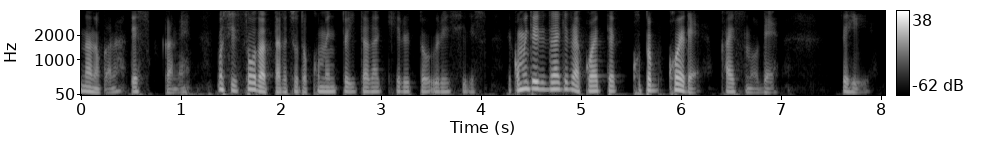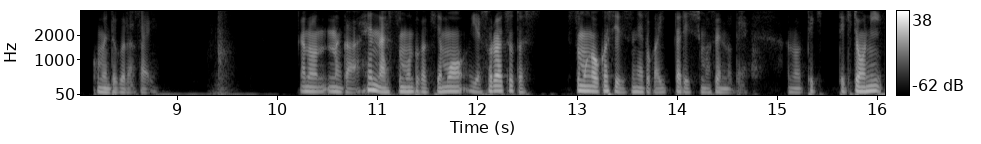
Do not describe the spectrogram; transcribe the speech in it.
なのかな？ですかね。もしそうだったらちょっとコメントいただけると嬉しいです。でコメントいただけたらこうやって声で返すので、ぜひコメントください。あの、なんか変な質問とか来ても、いや、それはちょっと質問がおかしいですねとか言ったりしませんので、あの適当に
